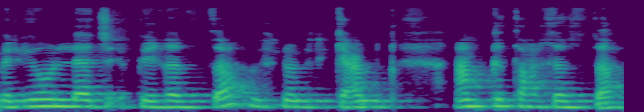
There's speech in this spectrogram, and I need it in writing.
مليون لاجئ في غزة. نحن نحكي عن عن قطاع غزة.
